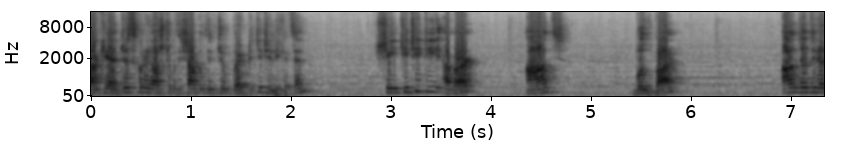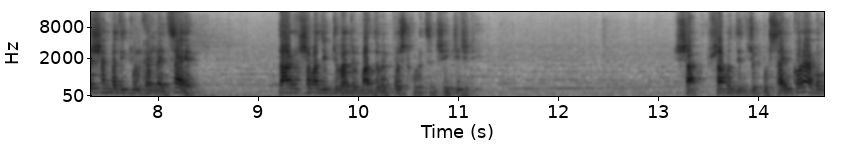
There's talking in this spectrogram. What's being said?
তাকে অ্যাড্রেস করে রাষ্ট্রপতি শাহাবুদ্দিন চুপ্পু একটি চিঠি লিখেছেন। সেই চিঠিটি আবার আজ, বুধবার, আল জাজিরার সাংবাদিক জুলকারলাইন সায়ের তার সামাজিক যোগাযোগ মাধ্যমে পোস্ট করেছেন সেই চিঠিটি। শাহাবুদ্দিন চুপ্পুর সাইন করা এবং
